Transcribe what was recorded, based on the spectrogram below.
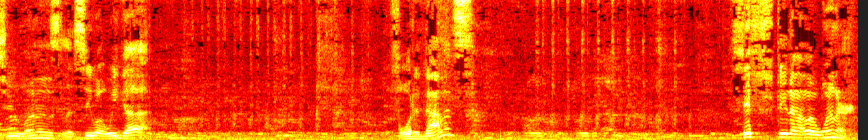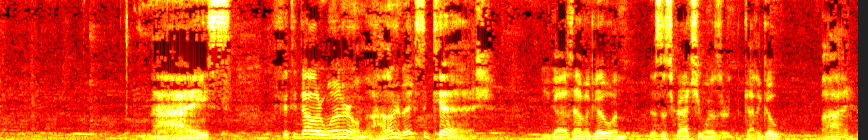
Two winners. Let's see what we got. $40. $50 winner. Nice. $50 winner on the 100X the cash. You guys have a good one. This is Scratching Wizard. Gotta go. Bye.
